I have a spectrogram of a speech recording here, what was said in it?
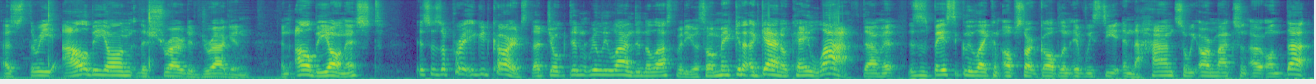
as three Albion the Shrouded Dragon. And I'll be honest, this is a pretty good card. That joke didn't really land in the last video, so I'm making it again, okay? Laugh, damn it. This is basically like an Upstart Goblin if we see it in the hand, so we are maxing out on that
